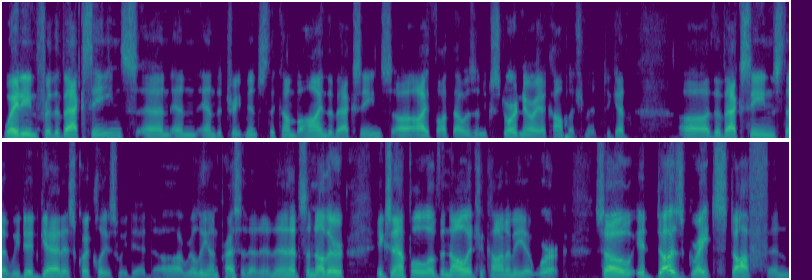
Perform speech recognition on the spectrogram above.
waiting for the vaccines and and and the treatments that come behind the vaccines. Uh, I thought that was an extraordinary accomplishment to get uh, the vaccines that we did get as quickly as we did, uh, really unprecedented. And that's another example of the knowledge economy at work. So it does great stuff. And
